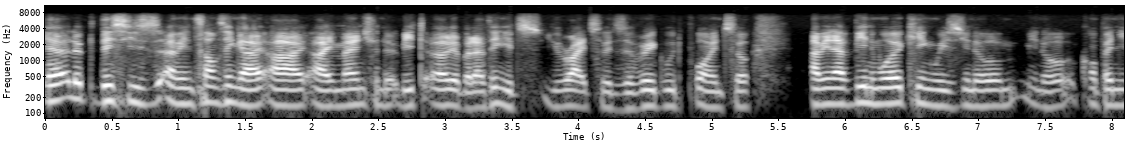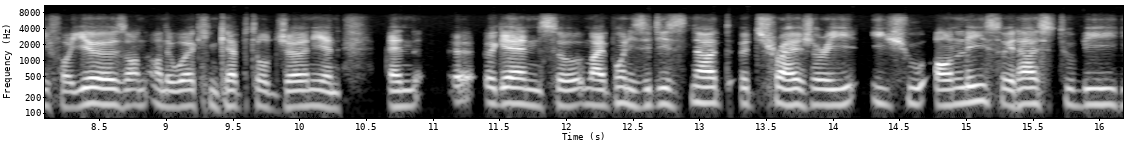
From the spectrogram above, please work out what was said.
Yeah, look, this is, I mean, something I, I, I, mentioned a bit earlier, but I think it's, you're right. So it's a very good point. So, I mean, I've been working with, you know, you know, company for years on, on the working capital journey. And, and uh, again, so my point is it is not a treasury issue only. So it has to be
